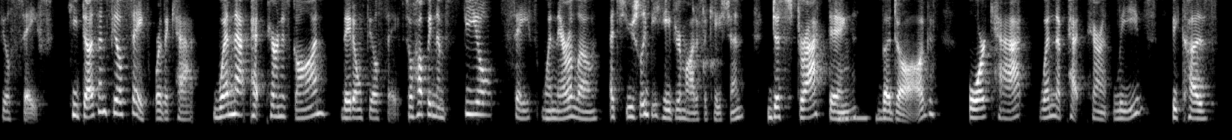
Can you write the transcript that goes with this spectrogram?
feel safe. He doesn't feel safe or the cat. When that pet parent is gone, they don't feel safe. So, helping them feel safe when they're alone, that's usually behavior modification, distracting mm-hmm. the dog or cat when the pet parent leaves because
